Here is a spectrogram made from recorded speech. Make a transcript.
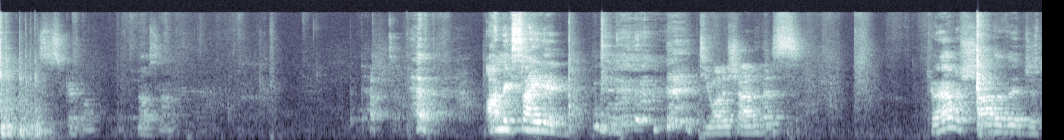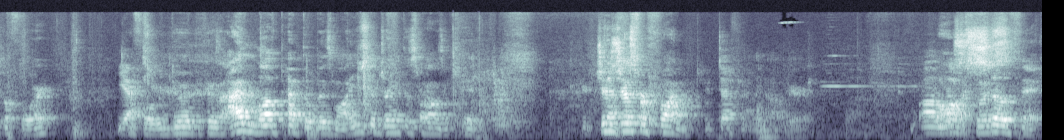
looking. This is a good one. No, it's not. Pepto. I'm excited. Do you want a shot of this? Can I have a shot of it just before? Yeah. Before we do it, because I love Pepto Bismol. I used to drink this when I was a kid, just just for fun. You're definitely not weird. Oh, Um, it's so thick.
